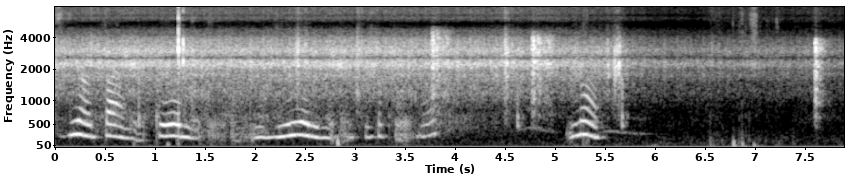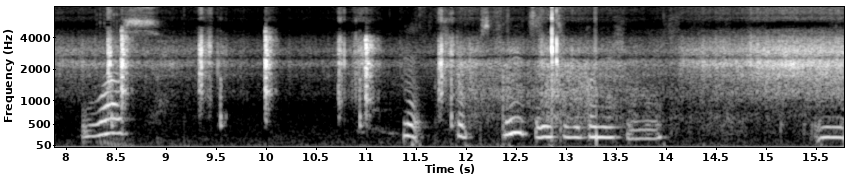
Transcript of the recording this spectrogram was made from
сделать тайную комнату, дереве, там все такое, да? Но у вас, ну, чтобы скрыться, если вы, конечно, ну, ну,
